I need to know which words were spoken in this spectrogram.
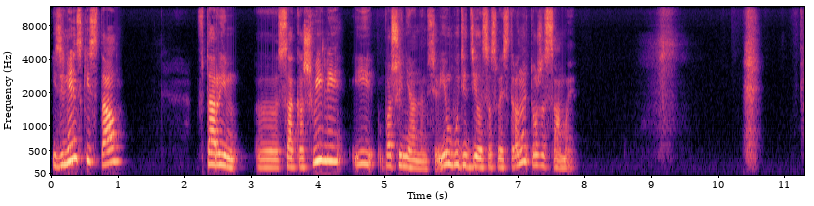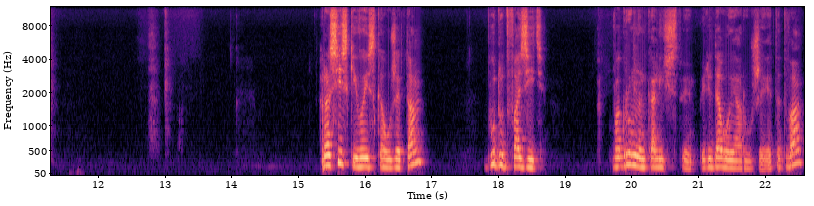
И Зеленский стал вторым э, Саакашвили и Пашиняном. Все. Им будет делать со своей стороной то же самое. Российские войска уже там будут возить в огромном количестве передовое оружие. Это два.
